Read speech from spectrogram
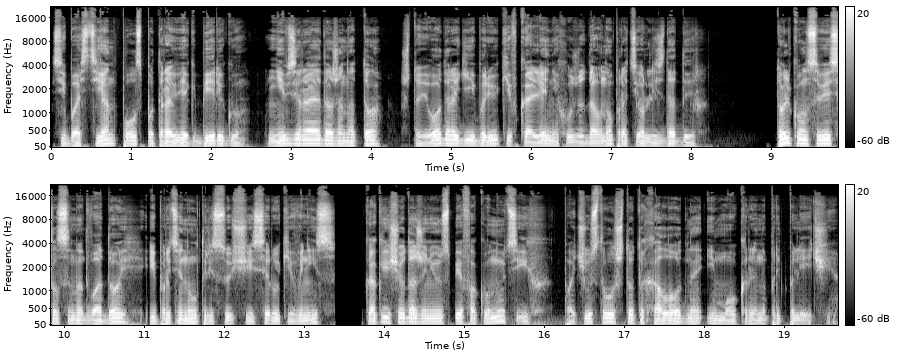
Себастьян полз по траве к берегу, невзирая даже на то, что его дорогие брюки в коленях уже давно протерлись до дыр. Только он свесился над водой и протянул трясущиеся руки вниз, как еще даже не успев окунуть их, почувствовал что-то холодное и мокрое на предплечье.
